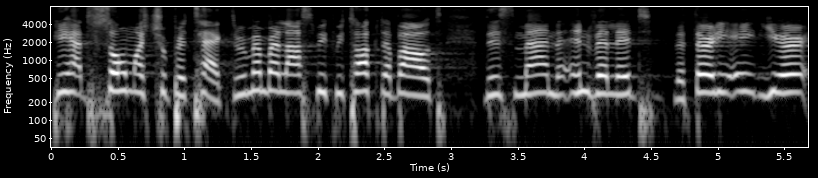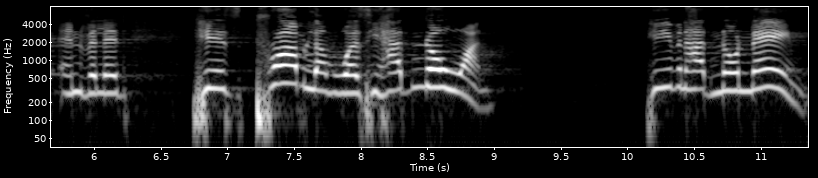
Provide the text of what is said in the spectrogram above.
He had so much to protect. Remember last week we talked about this man, the invalid, the 38 year invalid. His problem was he had no one, he even had no name.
